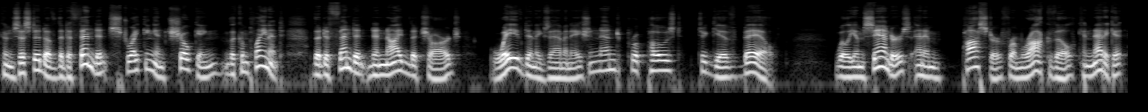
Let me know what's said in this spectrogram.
consisted of the defendant striking and choking the complainant. The defendant denied the charge, waived an examination, and proposed to give bail. William Sanders, an Poster from Rockville, Connecticut,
